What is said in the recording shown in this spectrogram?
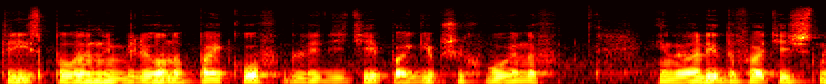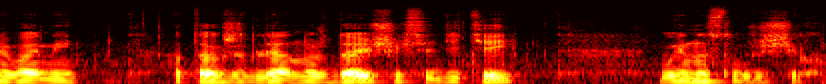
3,5 миллиона пайков для детей погибших воинов, инвалидов Отечественной войны, а также для нуждающихся детей военнослужащих.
